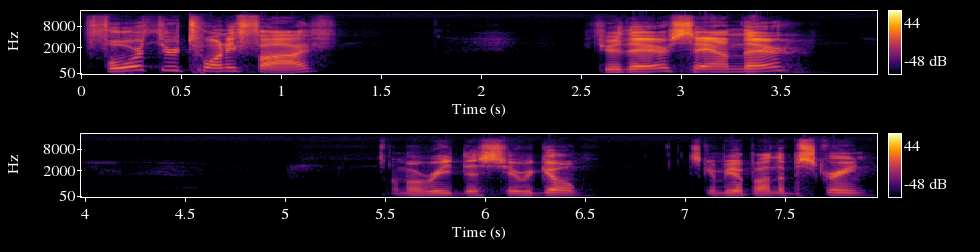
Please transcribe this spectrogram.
4 through 25. If you're there, say I'm there. I'm going to read this. Here we go. It's going to be up on the screen.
